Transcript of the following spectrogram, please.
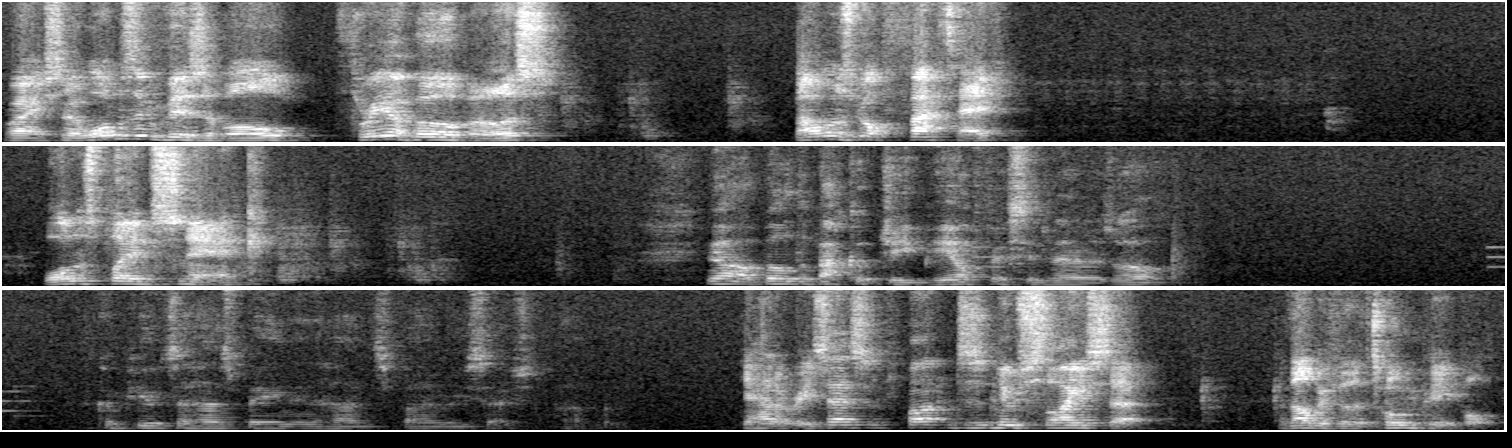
Right, so one's invisible, three are hobos. That one's got fat head. One's playing snake. Yeah, I'll build a backup GP office in there as well. The computer has been enhanced by research department. You had a recess part? There's a new slicer. And that'll be for the tongue people.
